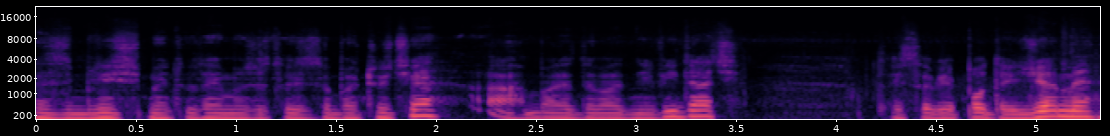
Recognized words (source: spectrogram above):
Zbliżmy tutaj, może coś zobaczycie. A, bardzo ładnie widać. Tutaj sobie podejdziemy.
